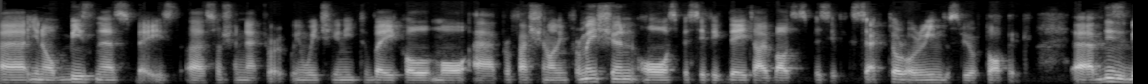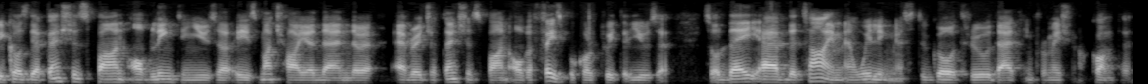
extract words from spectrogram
uh, you know, business-based uh, social network in which you need to vehicle more uh, professional information or specific data about a specific sector or industry or topic. Uh, this is because the attention span of LinkedIn user is much higher than the average attention span of a Facebook or Twitter user. So they have the time and willingness to go through that information or content.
